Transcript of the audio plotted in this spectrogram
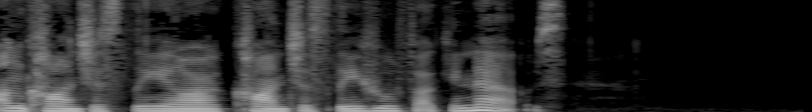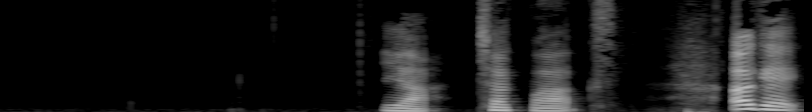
unconsciously or consciously, who fucking knows? Yeah, checkbox. Okay,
